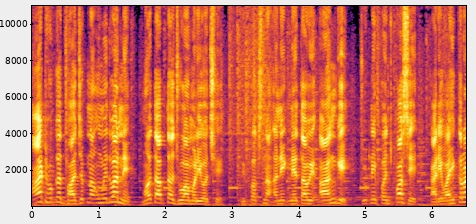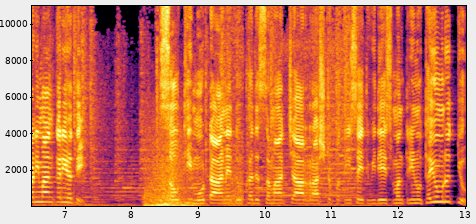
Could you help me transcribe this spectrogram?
આઠ વખત ભાજપના ઉમેદવારને મત આપતા જોવા મળ્યો છે. વિપક્ષના અનેક નેતાઓએ આ અંગે ચૂંટણી પંચ પાસે કાર્યવાહી કરવાની માંગ કરી હતી. સૌથી મોટા અને દુઃખદ સમાચાર. રાષ્ટ્રપતિ સહિત વિદેશ મંત્રીનું થયું મૃત્યુ.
